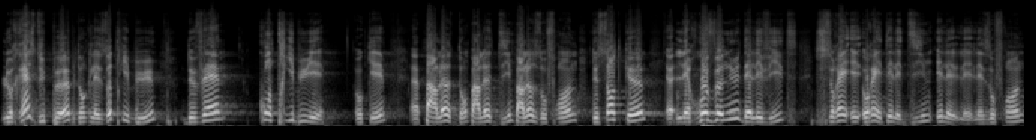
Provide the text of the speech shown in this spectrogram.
le reste du peuple, donc les autres tribus, devaient contribuer, ok, euh, par leurs dons, par leurs dîmes, par leurs offrandes, de sorte que euh, les revenus des Lévites auraient été les dîmes et les offrandes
